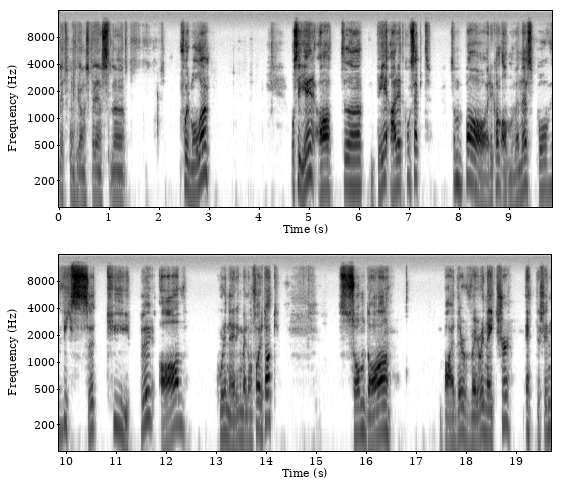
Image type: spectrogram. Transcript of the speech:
dette konkurransebegrensende formålet, og sier at uh, det er et konsept som bare kan anvendes på visse typer av koordinering mellom foretak, som da by their very nature, etter sin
